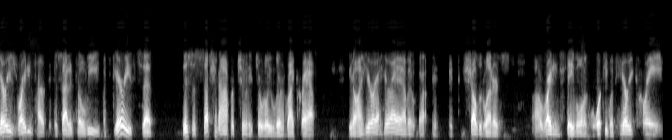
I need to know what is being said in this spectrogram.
Garry's writing partner decided to leave, but Garry said, "This is such an opportunity to really learn my craft." You know, I here here I am at, at, at Sheldon Leonard's uh, writing stable and working with Harry Crane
